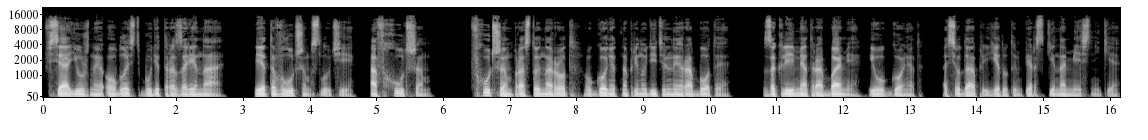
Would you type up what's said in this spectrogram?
Вся южная область будет разорена. И это в лучшем случае, а в худшем... В худшем простой народ угонят на принудительные работы. Заклеймят рабами и угонят. А сюда приедут имперские наместники.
